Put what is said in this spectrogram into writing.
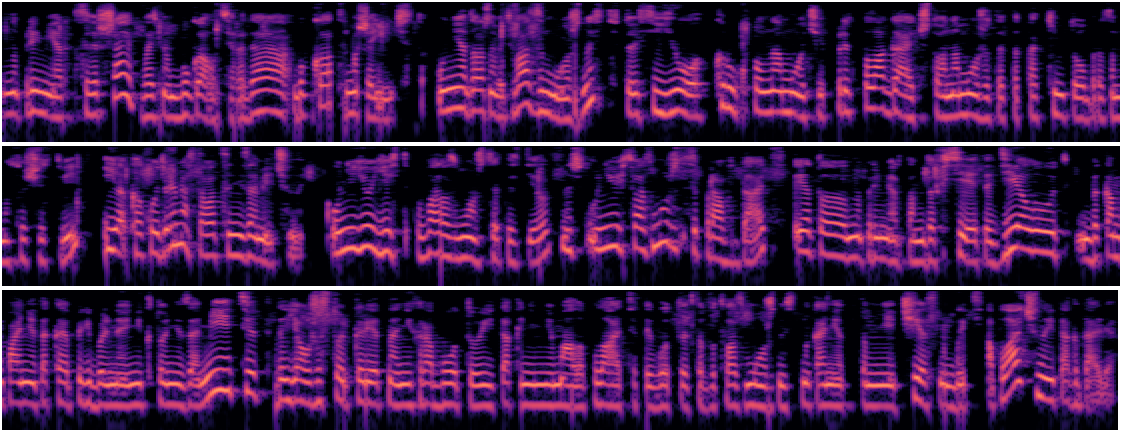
Например, совершает, возьмем бухгалтера, да, бухгалтер мошенничества. У нее должна быть возможность, то есть ее круг полномочий предполагает, что она может это каким-то образом осуществить и какое-то время оставаться незамеченной. У нее есть возможность это сделать, значит, у нее есть возможность оправдать это, например, там, да все это делают, да компания такая прибыльная, никто не заметит, да я уже столько лет на них работаю, и так они мне мало платят, и вот эта вот возможность наконец-то мне честно быть оплаченной и так далее.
